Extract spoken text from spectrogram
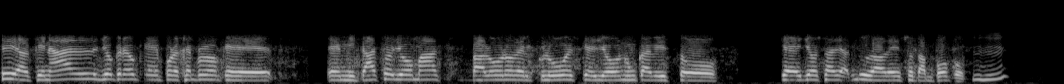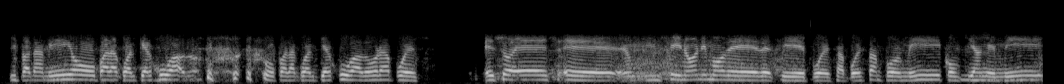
Sí, al final yo creo que, por ejemplo, lo que en mi caso yo más valoro del club es que yo nunca he visto que ellos hayan dudado de eso tampoco. Y para mí o para cualquier jugador o para cualquier jugadora, pues eso es eh, un sinónimo de decir, pues apuestan por mí, confían en mí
